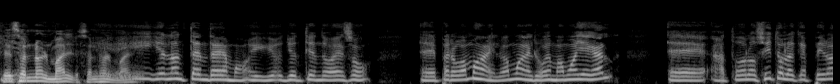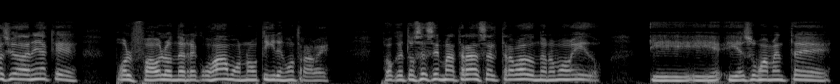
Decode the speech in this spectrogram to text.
Eso es normal, eso es normal. y yo lo entendemos, y yo, yo entiendo eso. Eh, pero vamos a ir, vamos a ir, Rubén, vamos a llegar eh, a todos los sitios. Lo que pido a la ciudadanía que, por favor, donde recojamos, no tiren otra vez. Porque entonces se me atrasa el trabajo donde no hemos ido. Y, y, y es sumamente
